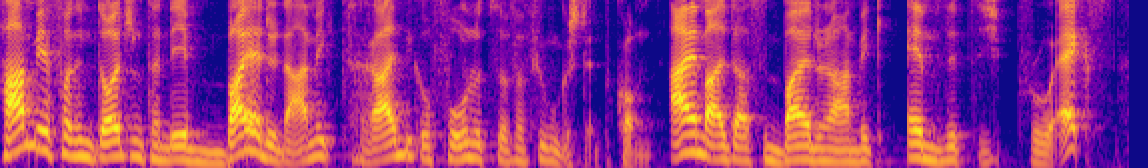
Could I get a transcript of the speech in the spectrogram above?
haben wir von dem deutschen Unternehmen Biodynamic drei Mikrofone zur Verfügung gestellt bekommen. Einmal das Biodynamic M70 Pro X –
